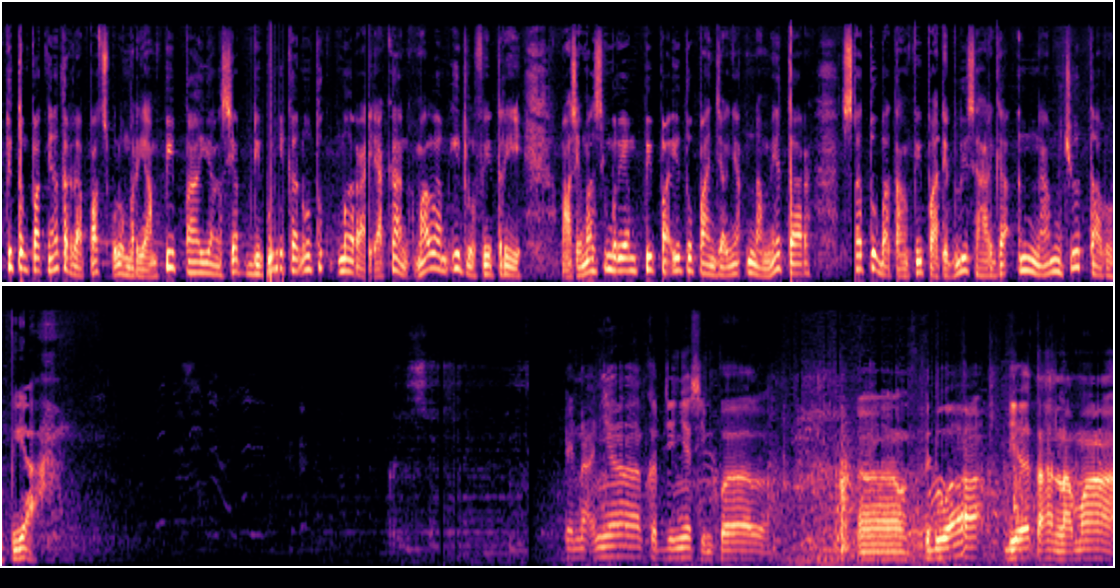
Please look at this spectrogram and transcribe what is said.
Di tempatnya terdapat 10 meriam pipa yang siap dibunyikan untuk merayakan malam Idul Fitri. Masing-masing meriam pipa itu panjangnya 6 meter. Satu batang pipa dibeli seharga 6 juta rupiah. Enaknya kerjanya simple. Uh, kedua dia tahan lama,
